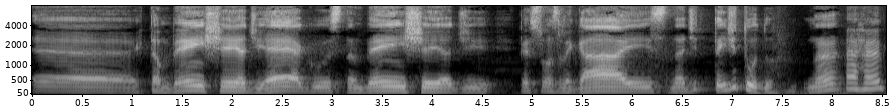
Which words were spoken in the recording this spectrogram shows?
é, também cheia de egos, também cheia de pessoas legais, né? De, tem de tudo, né? Uhum.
